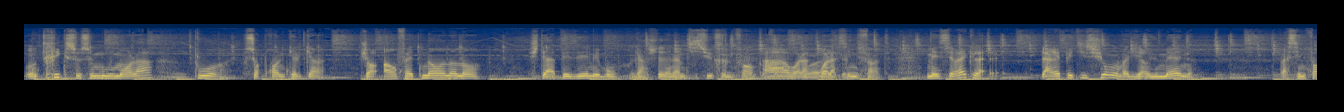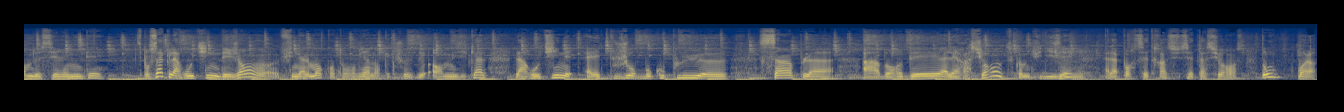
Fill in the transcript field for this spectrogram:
on trixe ce mouvement-là pour surprendre quelqu'un. Genre, ah, en fait, non, non, non, je t'ai apaisé, mais bon, regarde, je te donne un petit sucre. C'est une feinte. Ah, voilà, voilà, c'est une feinte. Mais c'est vrai que la, répétition, on va dire humaine, bah, c'est une forme de sérénité. C'est pour ça que la routine des gens, finalement, quand on revient dans quelque chose de hors musical, la routine, elle est toujours beaucoup plus euh, simple à, aborder, elle est rassurante, comme tu disais. Mmh. Elle apporte cette, cette assurance. Donc, voilà.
